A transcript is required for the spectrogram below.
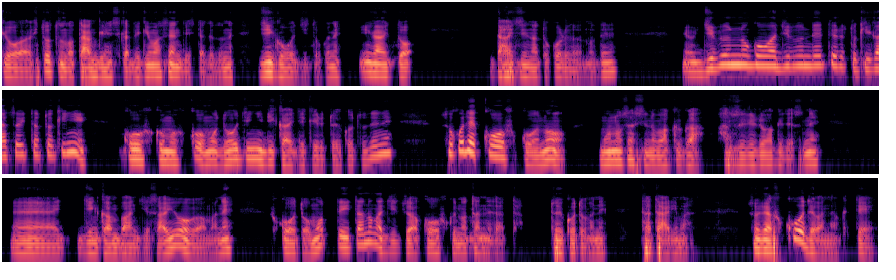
今日は一つの単元しかできませんでしたけどね、自業自得ね、意外と大事なところなので、ね、自分の語は自分で得てると気がついたときに、幸福も不幸も同時に理解できるということでね、そこで幸不幸の物差しの枠が外れるわけですね。えー、人間万事採用側はね、不幸と思っていたのが実は幸福の種だったということがね、多々あります。それは不幸ではなくて、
